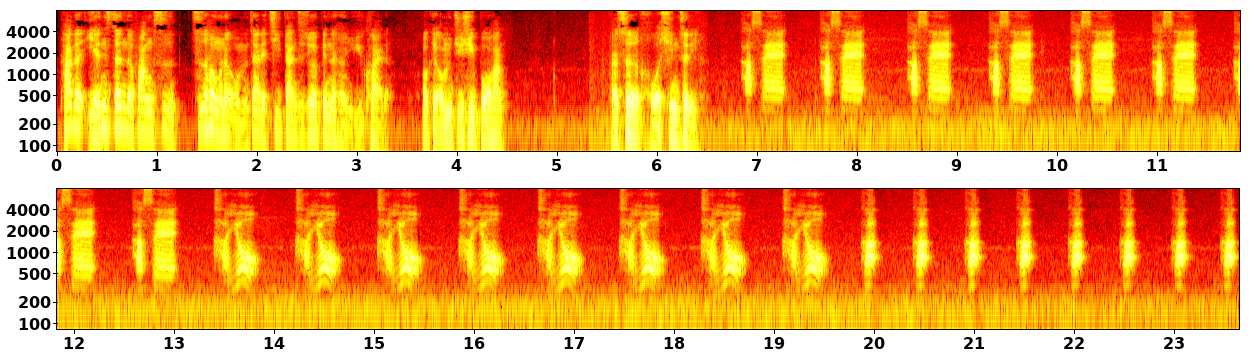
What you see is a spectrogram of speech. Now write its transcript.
它的延伸的方式之后呢，我们再来记单字就会变得很愉快了。OK，我们继续播放。还是火星这里。火星，火星，火星，火星，火星，火星，火星，火星，火曜，火曜，火曜，火曜，火曜，火曜，火曜，火曜，か、か、か、か、か、か、か、か、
